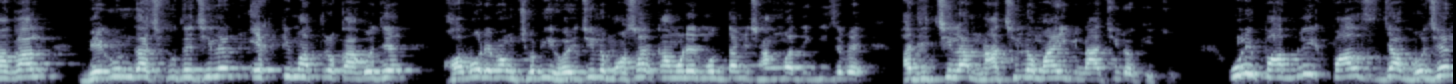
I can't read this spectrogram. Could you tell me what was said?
মাকাল বেগুন গাছ পুঁতেছিলেন একটি মাত্র কাগজে খবর এবং ছবি হয়েছিল, মশার কামড়ের মধ্যে আমি সাংবাদিক হিসেবে হাজির ছিলাম, না ছিল মাইক, না ছিল কিছু। উনি পাবলিক পালস যা বোঝেন,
